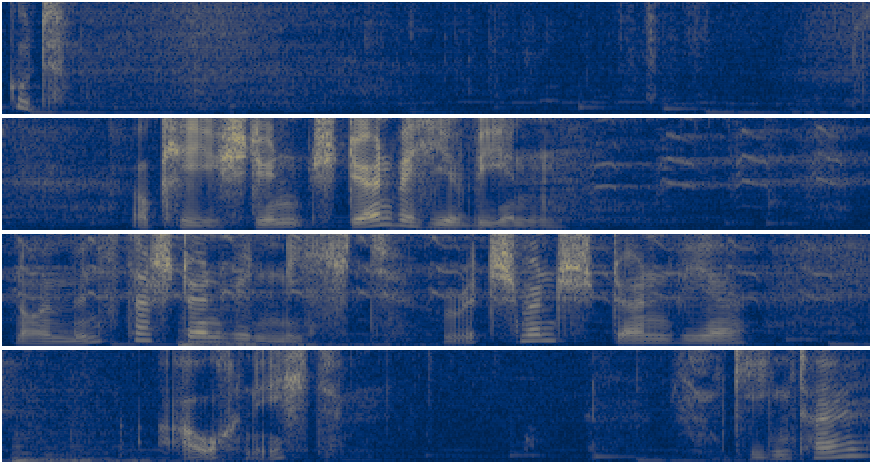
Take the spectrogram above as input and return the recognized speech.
Gut. Okay, stören, stören wir hier wen? Neumünster stören wir nicht. Richmond stören wir auch nicht. Im Gegenteil.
